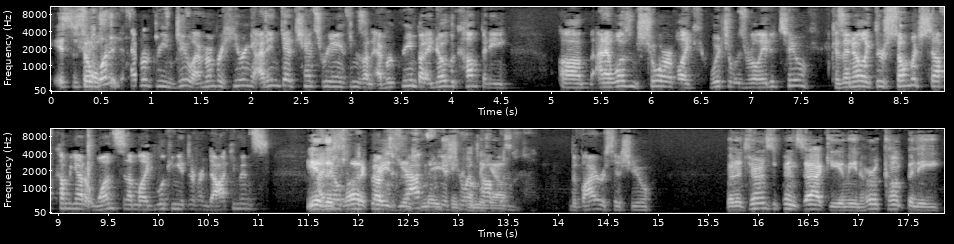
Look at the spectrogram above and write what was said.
It's so what did Evergreen do? I remember hearing. I didn't get a chance to read any things on Evergreen, but I know the company, um, and I wasn't sure of like which it was related to because I know like there's so much stuff coming out at once, and I'm like looking at different documents. Yeah, there's a lot of crazy information coming out. The virus issue. But in terms of Pennsaki, I mean, her company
